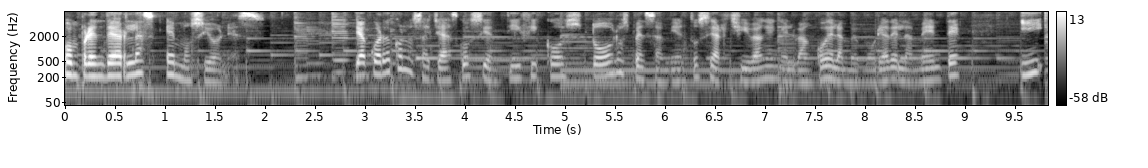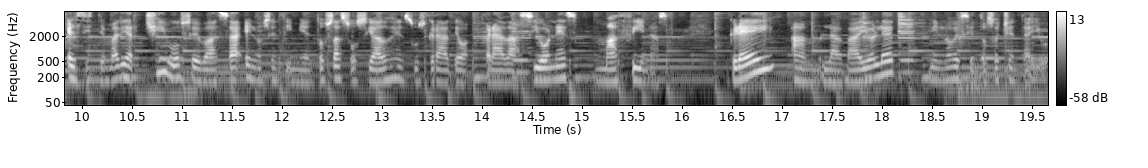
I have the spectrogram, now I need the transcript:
Comprender las emociones. De acuerdo con los hallazgos científicos, todos los pensamientos se archivan en el banco de la memoria de la mente y el sistema de archivos se basa en los sentimientos asociados en sus gradaciones más finas. Gray and La Violet, 1981.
